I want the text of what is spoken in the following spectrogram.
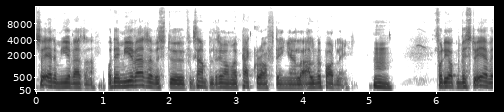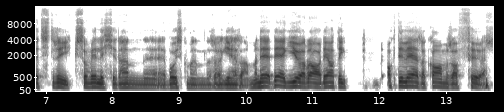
så er det mye verre. Og det er mye verre hvis du f.eks. driver med packrafting eller elvepadling. Mm. Fordi at hvis du er ved et stryk, så vil ikke den uh, voice commanden reagere. Men det, det, jeg gjør da, det er at jeg aktiverer kameraet før.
